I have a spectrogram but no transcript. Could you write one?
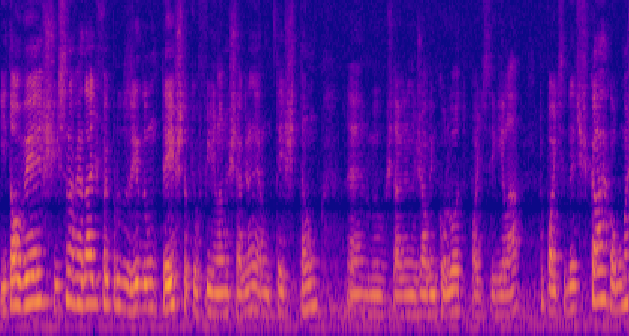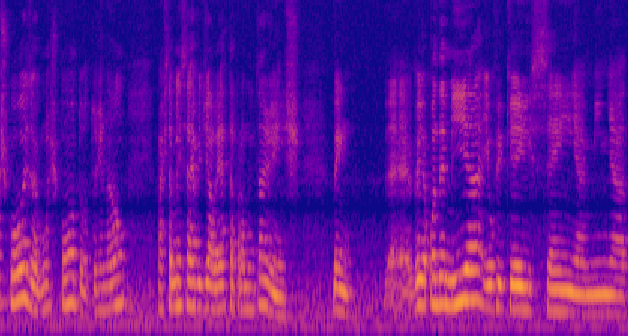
E talvez, isso na verdade foi produzido um texto que eu fiz lá no Instagram, era um textão né, no meu Instagram Jovem Coroto, pode seguir lá. Tu pode se identificar com algumas coisas, alguns pontos, outros não, mas também serve de alerta para muita gente. Bem, é, veio a pandemia, eu fiquei sem a minha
